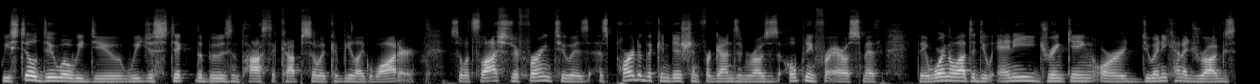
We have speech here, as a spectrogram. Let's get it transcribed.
we still do what we do. We just stick the booze in plastic cups so it could be like water. So what Slash is referring to is, as part of the condition for Guns N' Roses opening for Aerosmith, they weren't allowed to do any drinking or do any kind of drugs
